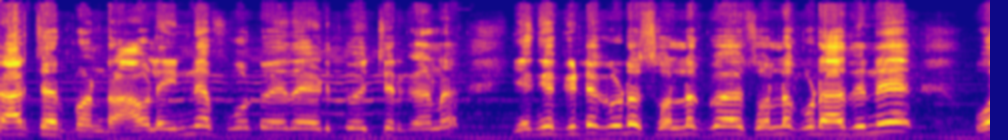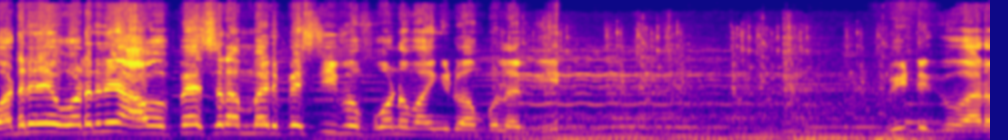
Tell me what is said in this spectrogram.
டார்ச்சர் பண்ணுறான் அவளை என்ன ஃபோட்டோ ஏதோ எடுத்து வச்சிருக்கான்னா எங்கள் கிட்ட கூட சொல்ல சொல்லக்கூடாதுன்னு உடனே உடனே அவள் பேசுகிற மாதிரி பேசி இவன் ஃபோனை வாங்கிடுவான் போல இருக்கு. வீட்டுக்கு வர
